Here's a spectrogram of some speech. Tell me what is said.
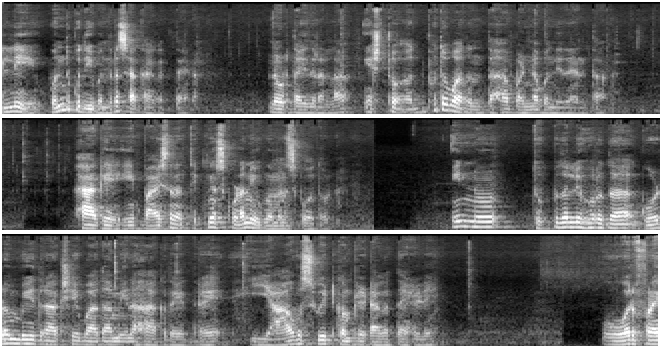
ಇಲ್ಲಿ ಒಂದು ಕುದಿ ಬಂದರೆ ಸಾಕಾಗುತ್ತೆ. ನೋಡ್ತಾ ಇದ್ರಲ್ಲ ಎಷ್ಟು ಅದ್ಭುತವಾದಂತಹ ಬಣ್ಣ ಬಂದಿದೆ ಅಂತ. ಹಾಗೆ ಈ ಪಾಯಸದ ಥಿಕ್ನೆಸ್ ಕೂಡ ನೀವು ಗಮನಿಸ್ಬೋದು. ಇನ್ನು ತುಪ್ಪದಲ್ಲಿ ಹುರಿದ ಗೋಡಂಬಿ ದ್ರಾಕ್ಷಿ ಬಾದಾಮಿನ ಹಾಕದೇ ಇದ್ದರೆ ಯಾವ ಸ್ವೀಟ್ ಕಂಪ್ಲೀಟ್ ಆಗುತ್ತೆ ಹೇಳಿ? ಓವರ್ ಫ್ರೈ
